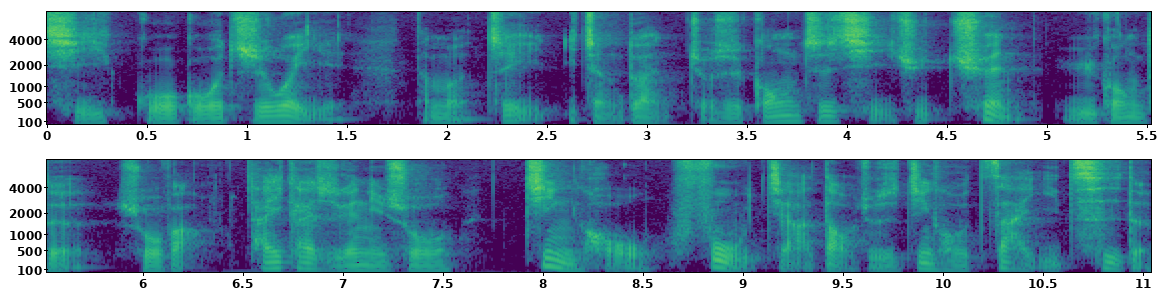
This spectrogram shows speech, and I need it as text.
其国国之谓也。”那么这一整段就是公之奇去劝愚公的说法。他一开始跟你说，晋侯复假道，就是晋侯再一次的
